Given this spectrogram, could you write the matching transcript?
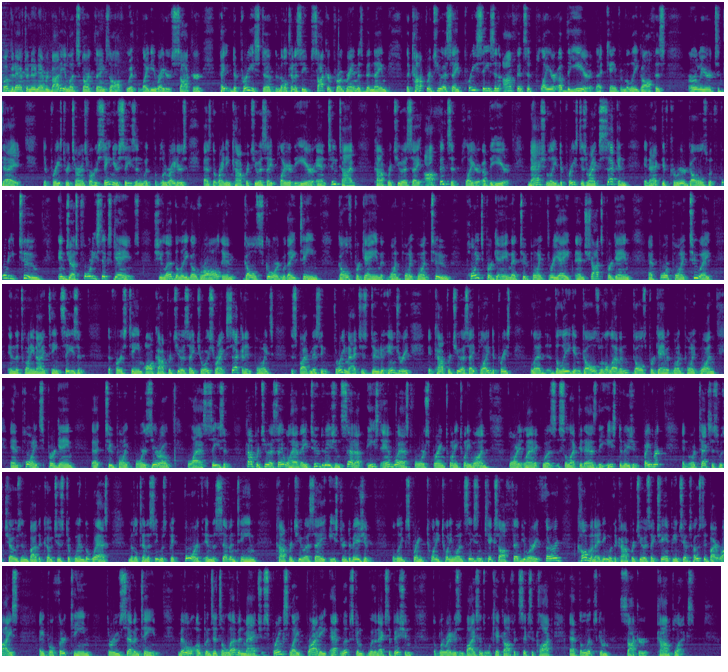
Well, good afternoon, everybody, and let's start things off with Lady Raiders soccer. Peyton DePriest of the Middle Tennessee soccer program has been named the Conference USA preseason Offensive Player of the Year. That came from the league office earlier today. DePriest returns for her senior season with the Blue Raiders as the reigning Conference USA Player of the Year and two-time Conference USA Offensive Player of the Year. Nationally, DePriest is ranked second in active career goals with 42 in just 46 games. She led the league overall in goals scored with 18, goals per game at 1.12, points per game at 2.38, and shots per game at 4.28 in the 2019 season. The first team All Conference USA choice ranked second in points despite missing three matches due to injury. In Conference USA play, DePriest led the league in goals with 11, goals per game at 1.1, and points per game at 2.40 last season. Conference USA will have a two division setup, East and West, for spring 2021. Florida Atlantic was selected as the East Division favorite, and North Texas was chosen by the coaches to win the West. Middle Tennessee was picked fourth in the seven team Conference USA Eastern Division. The league's spring 2021 season kicks off February 3rd, culminating with the Conference USA Championships hosted by Rice April 13 through 17. Middle opens its 11 match spring slate Friday at Lipscomb with an exhibition. The Blue Raiders and Bisons will kick off at 6 o'clock at the Lipscomb Soccer Complex.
